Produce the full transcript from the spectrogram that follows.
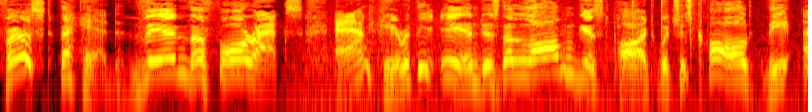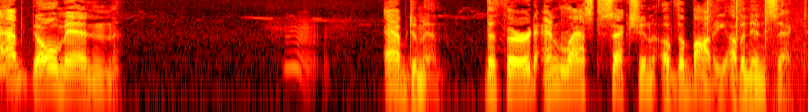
First the head, then the thorax, and here at the end is the longest part, which is called the abdomen. Hmm. Abdomen. The third and last section of the body of an insect.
